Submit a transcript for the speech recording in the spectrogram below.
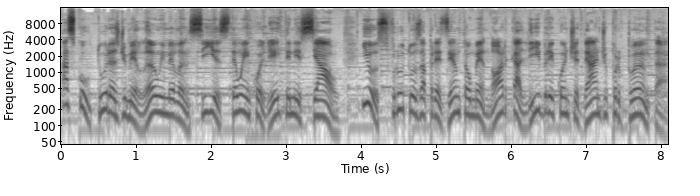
As culturas de melão e melancia estão em colheita inicial e os frutos apresentam menor calibre e quantidade por planta.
